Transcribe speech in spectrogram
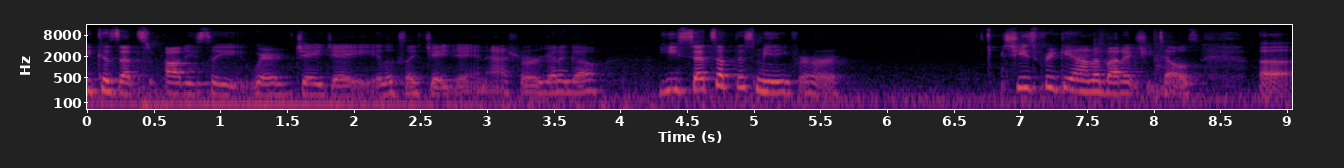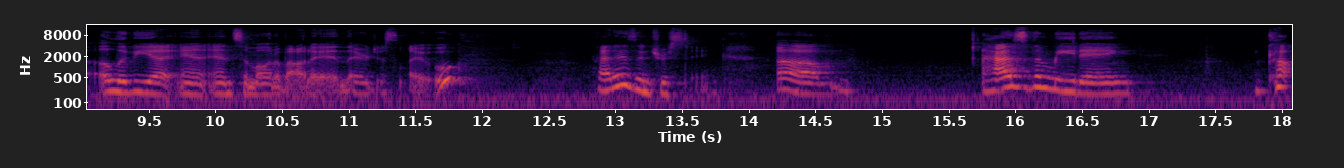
because that's obviously where JJ, it looks like JJ and Asher are gonna go. He sets up this meeting for her she's freaking out about it. She tells uh, Olivia and, and Simone about it, and they're just like, "Ooh, that is interesting." Um, has the meeting co-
